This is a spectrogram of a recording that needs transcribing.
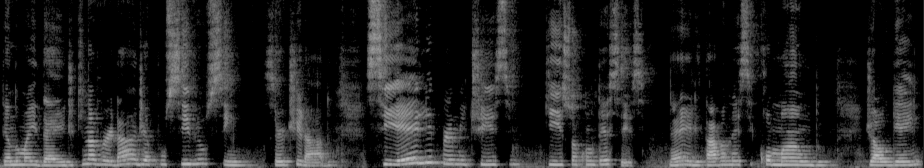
tendo uma ideia de que na verdade é possível sim ser tirado, se ele permitisse que isso acontecesse, né? Ele estava nesse comando de alguém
